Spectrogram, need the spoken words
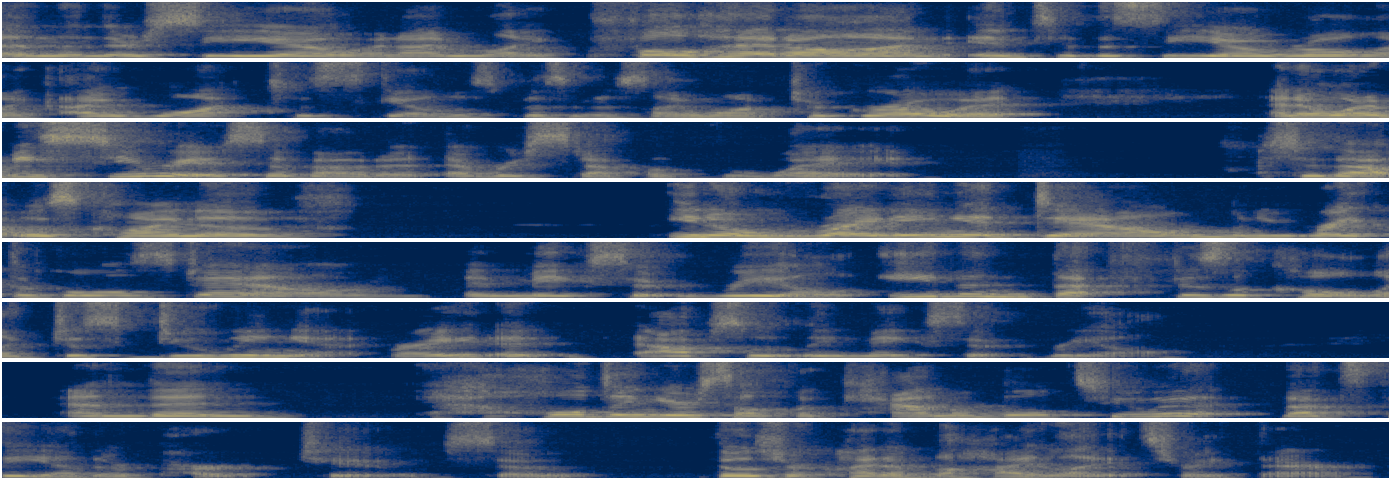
and then there's ceo and i'm like full head on into the ceo role. Like i want to scale this business. I want to grow it. And i want to be serious about it every step of the way. So that was kind of you know writing it down. When you write the goals down it makes it real. Even that physical like just doing it right? It absolutely makes it real. And then holding yourself accountable to it that's the other part too. So those are kind of the highlights right there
